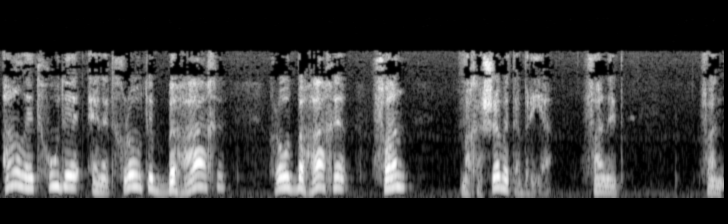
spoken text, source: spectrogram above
al het goede en het grote behagen groot behagen van Machashevet Abria, van, het, van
